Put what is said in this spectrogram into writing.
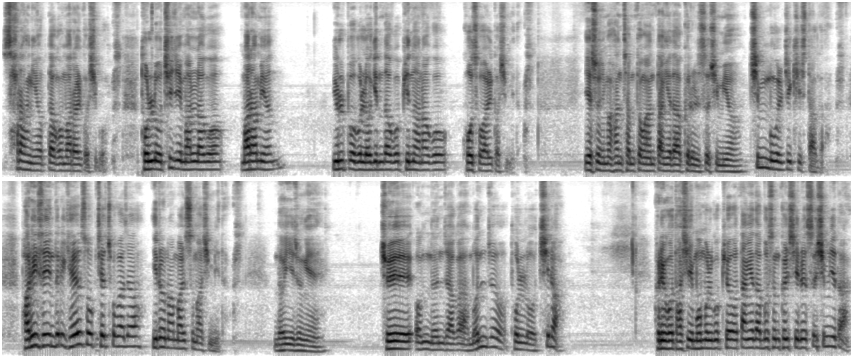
사랑이 없다고 말할 것이고 돌로 치지 말라고 말하면 율법을 어긴다고 비난하고 고소할 것입니다. 예수님은 한참 동안 땅에다 글을 쓰시며 침묵을 지키시다가 바리새인들이 계속 재촉하자 일어나 말씀하십니다. 너희 중에 죄 없는 자가 먼저 돌로 치라. 그리고 다시 몸을 굽혀 땅에다 무슨 글씨를 쓰십니다.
